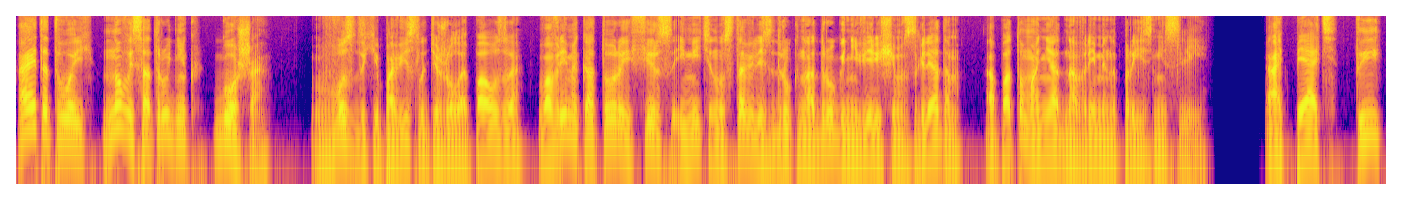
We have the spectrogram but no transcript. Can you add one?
«А это твой новый сотрудник Гоша». В воздухе повисла тяжелая пауза, во время которой Фирс и Митин уставились друг на друга неверящим взглядом, а потом они одновременно произнесли. «Опять ты?»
